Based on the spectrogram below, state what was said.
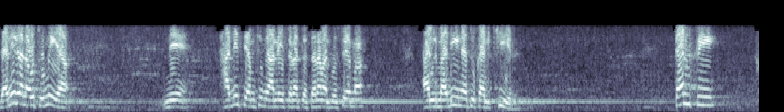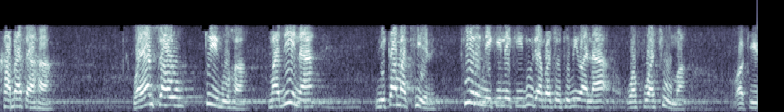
Dalili anaotumia ni hadithi ya mtume alayhi salatu wasallam aliposema almadinatu kalkir. Tanfi khabathaha wayansau tuibuha madina ni kama kir kir ni kile kidude ambacho hutumiwa na wafua chuma. Waki,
